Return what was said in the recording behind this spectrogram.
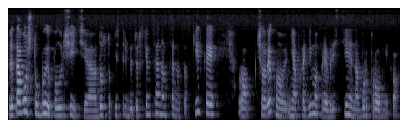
Для того, чтобы получить э, доступ к дистрибьюторским ценам, ценам со скидкой, э, человеку необходимо приобрести набор пробников.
